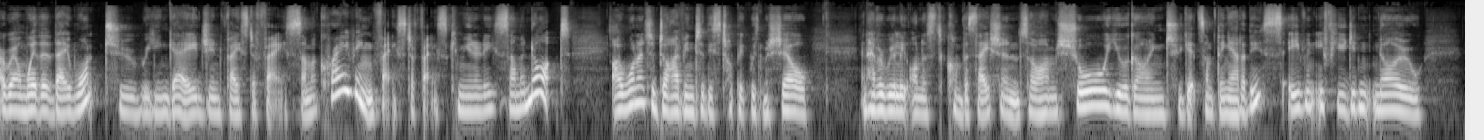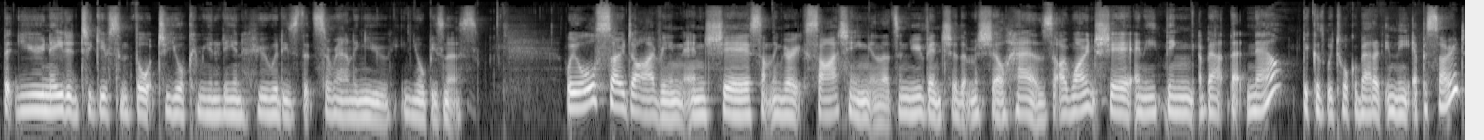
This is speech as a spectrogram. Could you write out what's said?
around whether they want to re engage in face to face. Some are craving face to face community, some are not. I wanted to dive into this topic with Michelle and have a really honest conversation. So I'm sure you are going to get something out of this, even if you didn't know that you needed to give some thought to your community and who it is that's surrounding you in your business. We also dive in and share something very exciting, and that's a new venture that Michelle has. I won't share anything about that now because we talk about it in the episode.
